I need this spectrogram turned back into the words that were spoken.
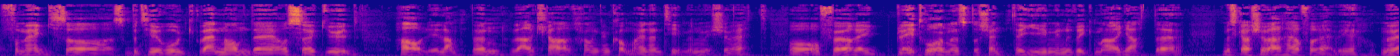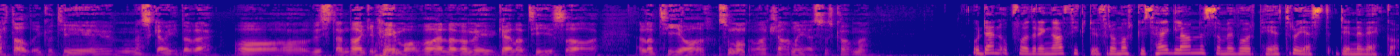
For meg så, så betyr òg 'venn om' det å søke Gud. Ha olje i lampen, vær klar. Han kan komme i den timen vi ikke vet. Og, og, før jeg ble troende, så skjønte jeg i min ryggmarg at uh, vi skal ikke være her for evig. Vi vet aldri når vi skal videre. Og hvis den dagen er i morgen, eller om en uke eller ti, så, eller ti år, så må vi være klar når Jesus kommer. Og den oppfordringa fikk du fra Markus Hægland, som er vår Petro-gjest denne veka.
